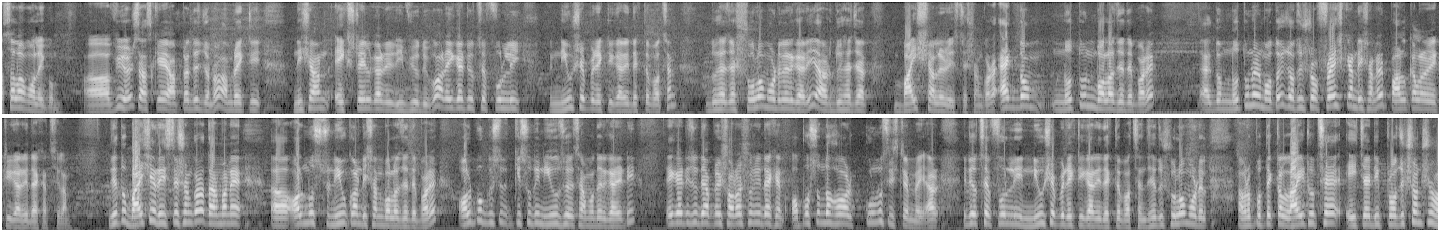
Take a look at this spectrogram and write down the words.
আসসালামু আলাইকুম। ভিউয়ার্স আজকে আপনাদের জন্য আমরা একটি নিশান এক্সট্রেল গাড়ির রিভিউ দিব। আর এই গাড়িটি হচ্ছে ফুললি নিউ শেপের একটি গাড়ি দেখতে পাচ্ছেন। দুই হাজার ষোলো মডেলের গাড়ি আর দু হাজার বাইশ সালের রেজিস্ট্রেশন করা। একদম নতুন বলা যেতে পারে। একদম নতুনের মতোই, যথেষ্ট ফ্রেশ কন্ডিশনের পাল কালারের একটি গাড়ি দেখাচ্ছিলাম। যেহেতু বাইশে রেজিস্ট্রেশন করা, তার মানে অলমোস্ট নিউ কন্ডিশন বলা যেতে পারে। অল্প কিছু কিছুদিন ইউজ হয়েছে আমাদের গাড়িটি। এই গাড়িটি যদি আপনি সরাসরি দেখেন, অপছন্দ হওয়ার কোনো সিস্টেম নেই। আর এটি হচ্ছে ফুললি নিউ শেপের একটি গাড়ি দেখতে পাচ্ছেন। যেহেতু ষোলো মডেল আমরা প্রত্যেকটা লাইট হচ্ছে এইচআইডি প্রজেকশন সহ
